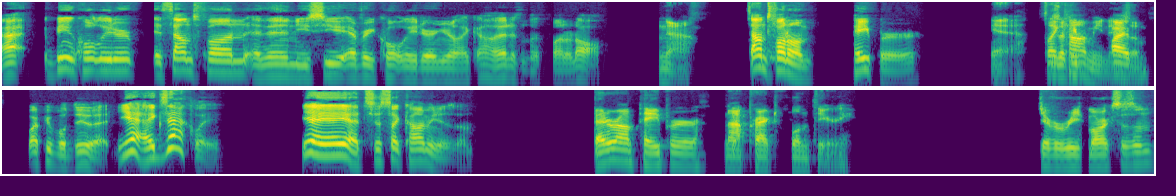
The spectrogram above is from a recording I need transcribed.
I, being a cult leader, it sounds fun, and then you see every cult leader, and you're like, "Oh, that doesn't look fun at all." Nah. Sounds fun on paper. Yeah. It's like are peop- I- communism. Why people do it? Yeah, exactly. Yeah, yeah, yeah. It's just like communism. Better on paper, not practical in theory. Did you ever read Marxism?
